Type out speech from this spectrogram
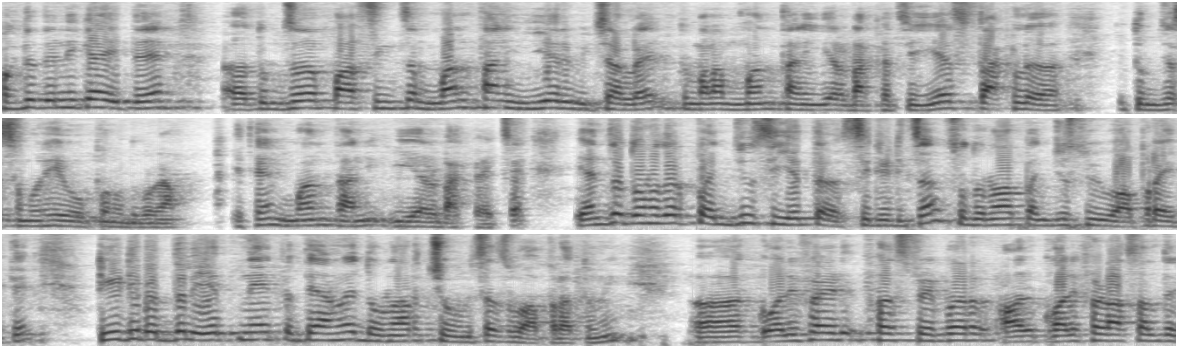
फक्त त्यांनी काय इथे तुमचं पासिंगचं मंथ आणि इयर विचारलंय. तुम्हाला मंथ आणि इयर टाकायचं. येस टाकलं की तुमच्यासमोर हे ओपन होतं बघा. इथे मंथ आणि इयर टाकायचं. यांचं दोन हजार पंचवीस येतं सीटीटीचं सो दोन हजार पंचवीस तुम्ही वापरा इथे. टीईटी बद्दल येत नाही तर त्यामुळे दोन हजार चोवीसच वापरा तुम्ही. क्वालिफाईड फर्स्ट पेपर क्वालिफाईड असाल तर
